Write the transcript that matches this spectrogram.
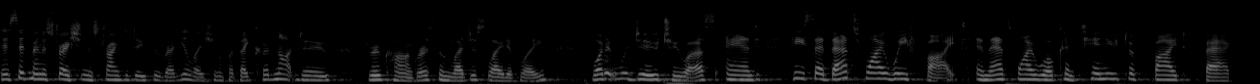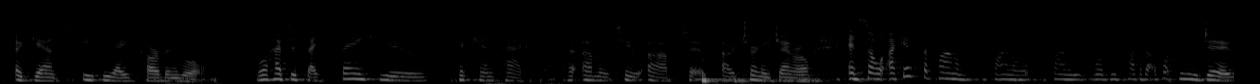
this administration is trying to do through regulation what they could not do through Congress and legislatively, what it would do to us. And he said that's why we fight, and that's why we'll continue to fight back against EPA's carbon rule. We'll have to say thank you to Ken Paxton. To, I mean, to uh, to our Attorney General, and so I guess the final, final, finally, we'll just talk about what can you do.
